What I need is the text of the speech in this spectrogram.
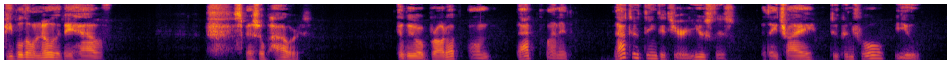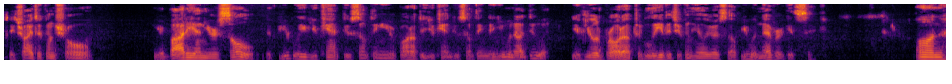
People don't know that they have special powers. That we were brought up on that planet not to think that you're useless, but they try to control you. They try to control your body and your soul. If you believe you can't do something and you're brought up that you can't do something, then you will not do it. If you were brought up to believe that you can heal yourself, you would never get sick. On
